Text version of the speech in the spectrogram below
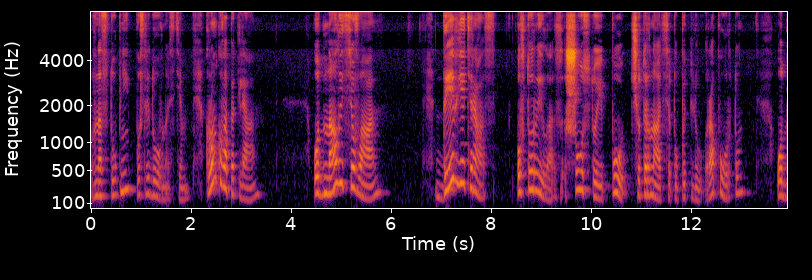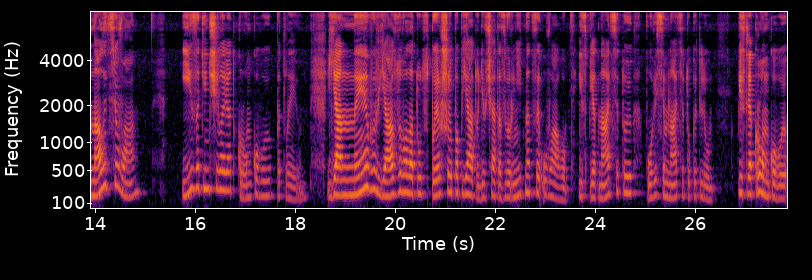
в наступній послідовності. Кромкова петля, одна лицьова, 9 раз повторила з 6 по 14 петлю рапорту, одна лицьова, і закінчила ряд кромковою петлею. Я не вив'язувала тут з першої по п'яту. Дівчата, зверніть на це увагу. Із 15 по 18 петлю. Після кромкової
